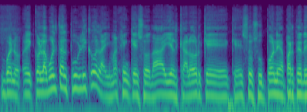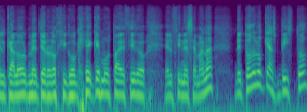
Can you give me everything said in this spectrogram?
Bueno, eh, con la vuelta al público, la imagen que eso da y el calor que eso supone, aparte del calor meteorológico que, que hemos padecido el fin de semana. De todo lo que has visto,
